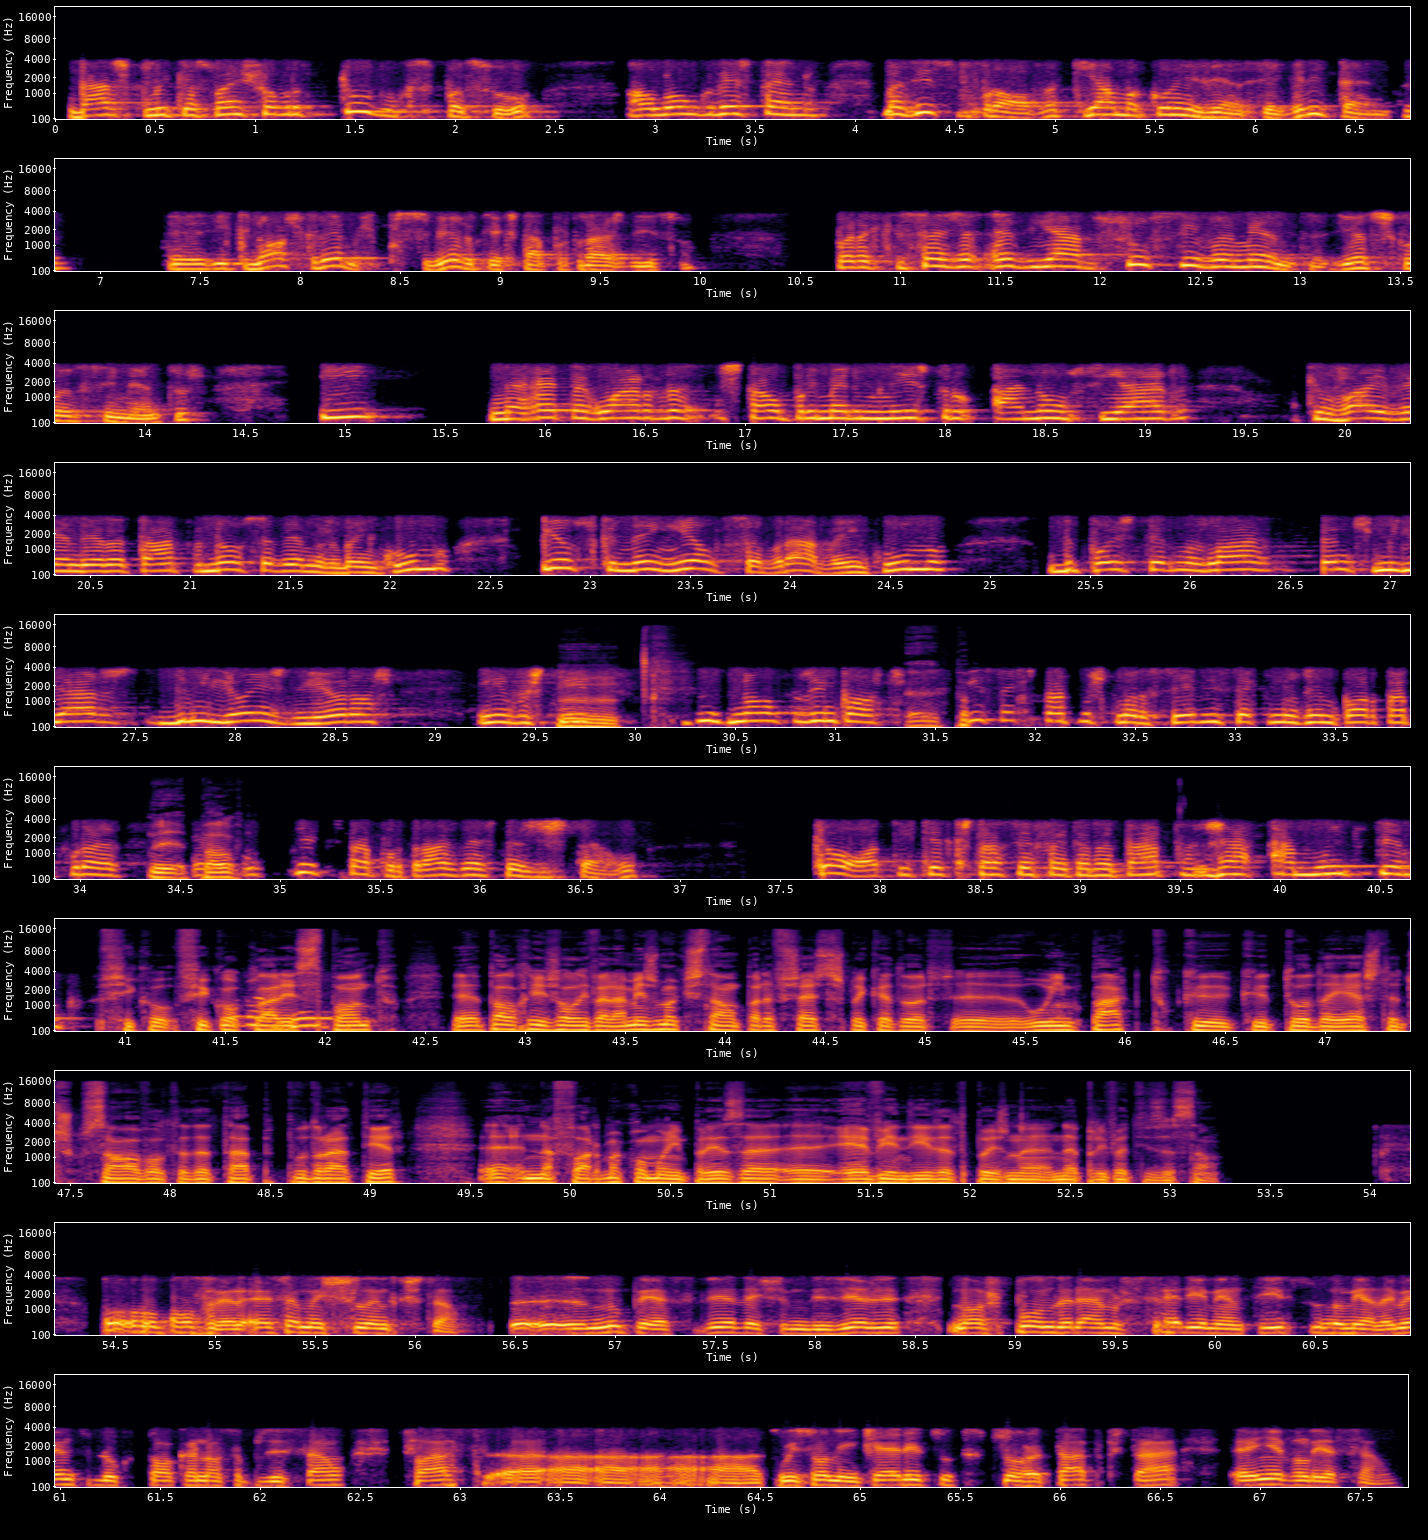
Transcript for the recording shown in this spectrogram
dar explicações sobre tudo o que se passou ao longo deste ano. Mas isso prova que há uma conivência gritante eh, e que nós queremos perceber o que é que está por trás disso, para que seja adiado sucessivamente esses esclarecimentos e na retaguarda está o Primeiro-Ministro a anunciar que vai vender a TAP, não sabemos bem como, penso que nem ele saberá bem como, depois de termos lá tantos milhares de milhões de euros investidos uhum. nos nossos impostos. Uh, isso é que está por esclarecer, isso é que nos importa apurar. Uh, Paulo... O que é que está por trás desta gestão caótica que está a ser feita na TAP já há muito tempo. Ficou, ficou claro esse ponto. Uh, Paulo Rios Oliveira, a mesma questão para fechar este explicador, uh, o impacto que, que, toda esta discussão à volta da TAP poderá ter uh, na forma como a empresa é vendida depois na, na privatização. Oh, Paulo Ferreira, essa é uma excelente questão. Eh, no PSD, deixa-me dizer, nós ponderamos seriamente isso, nomeadamente no que toca à nossa posição face à, à, à Comissão de Inquérito sobre a TAP que está em avaliação.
